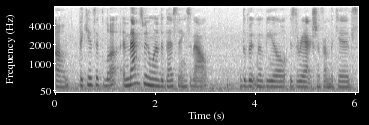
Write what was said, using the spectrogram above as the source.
um, the kids have loved and that's been one of the best things about the bookmobile is the reaction from the kids.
